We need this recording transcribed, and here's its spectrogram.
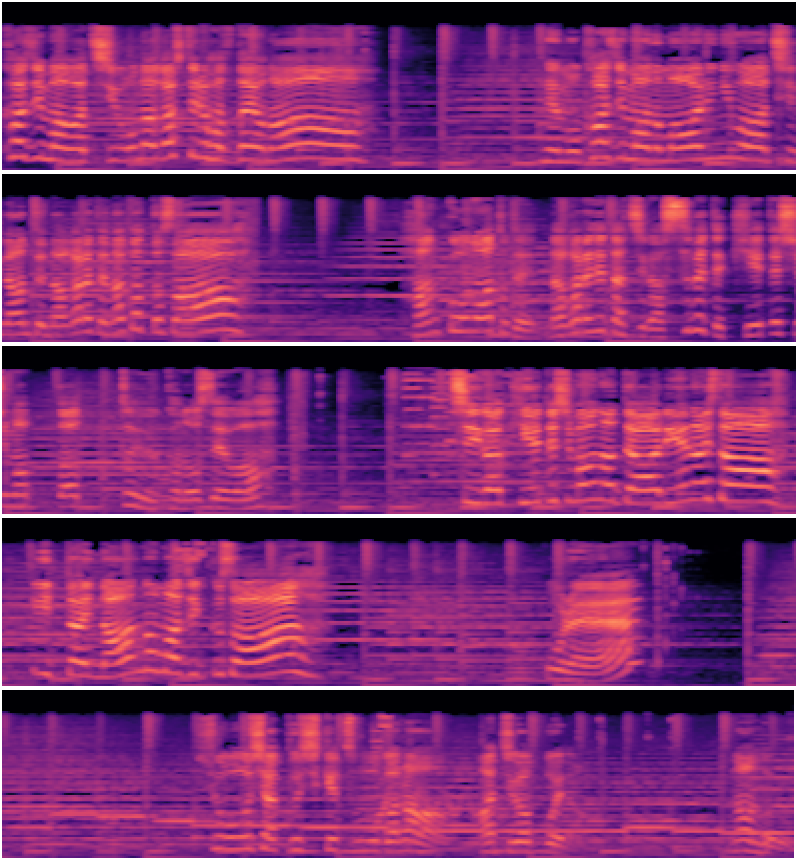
カジマは血を流してるはずだよなでもカジマの周りには血なんて流れてなかったさ。犯行の後で流れ出た血が全て消えてしまったという可能性は血が消えてしまうなんてありえないさ。一体何のマジックさ？これ？焼灼止血法かな？あ、違うっぽいな。なんだろう？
